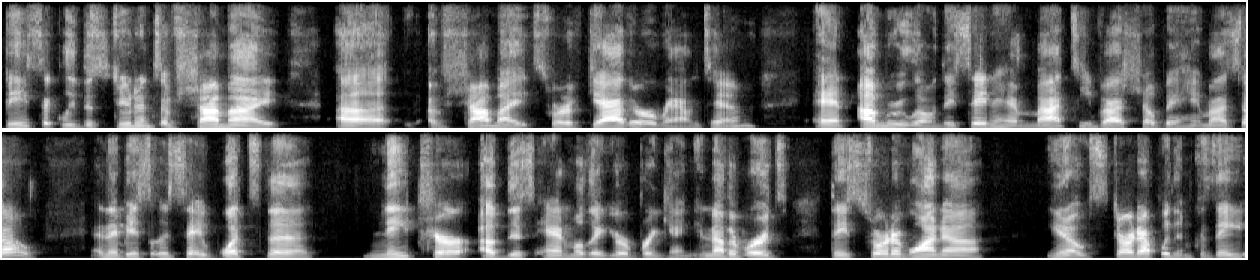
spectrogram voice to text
basically, the students of Shammai, uh, of Shammai sort of gather around him and Amrulo, and they say to him, Mati Vashel Behemazo. And they basically say, What's the nature of this animal that you're bringing? In other words, they sort of want to, you know, start up with him because they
